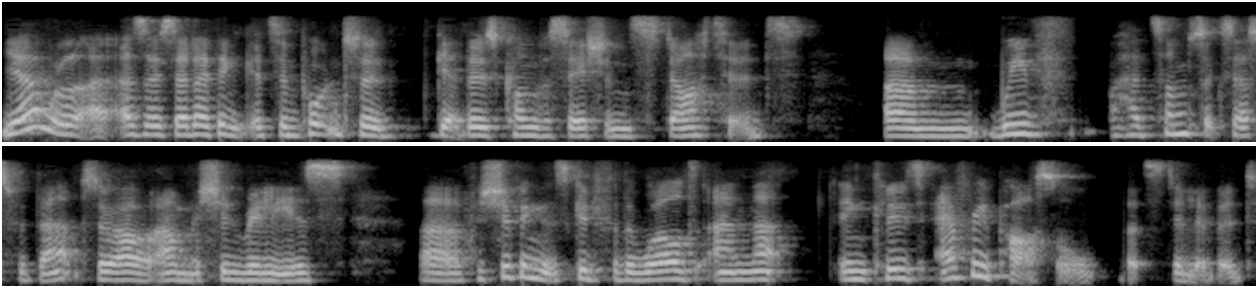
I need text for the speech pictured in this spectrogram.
Yeah, well, as I said, I think it's important to get those conversations started. Um, we've had some success with that. So our, our mission really is uh, for shipping that's good for the world, and that includes every parcel that's delivered.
